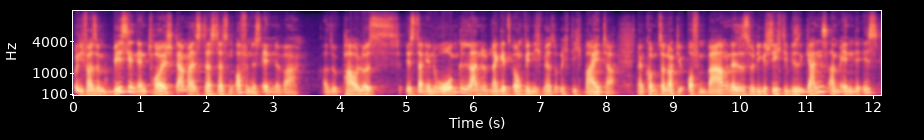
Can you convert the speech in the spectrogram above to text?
Und ich war so ein bisschen enttäuscht damals, dass das ein offenes Ende war. Also Paulus ist dann in Rom gelandet und dann geht es irgendwie nicht mehr so richtig weiter. Dann kommt dann noch die Offenbarung, das ist so die Geschichte, wie sie ganz am Ende ist,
